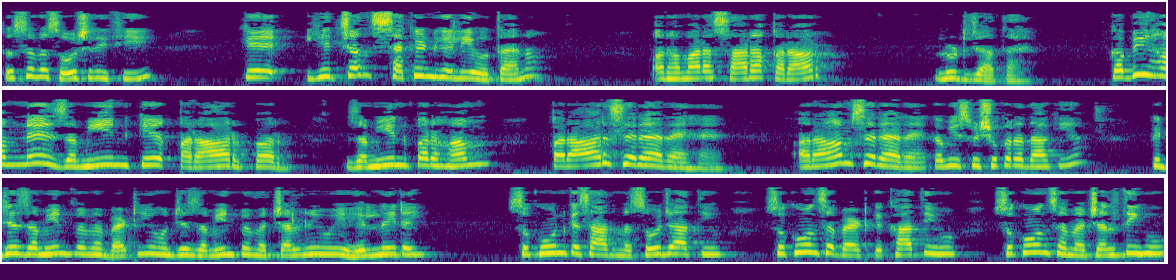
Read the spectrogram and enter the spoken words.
تو اس سے میں سوچ رہی تھی کہ یہ چند سیکنڈ کے لیے ہوتا ہے نا، اور ہمارا سارا قرار لٹ جاتا ہے۔ کبھی ہم نے زمین کے قرار پر، زمین پر ہم قرار سے رہ رہے ہیں، آرام سے رہ رہے ہیں، کبھی اس پہ شکر ادا کیا؟ کہ جس زمین پہ میں بیٹھی ہوں، جس زمین پہ میں چل رہی ہوں، یہ ہل نہیں رہی۔ سکون کے ساتھ میں سو جاتی ہوں، سکون سے بیٹھ کے کھاتی ہوں، سکون سے میں چلتی ہوں۔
